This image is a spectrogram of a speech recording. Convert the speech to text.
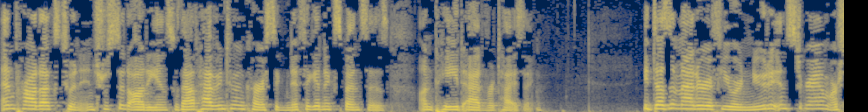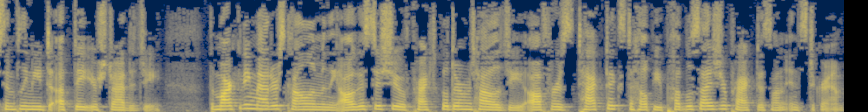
and products to an interested audience without having to incur significant expenses on paid advertising. It doesn't matter if you are new to Instagram or simply need to update your strategy. The Marketing Matters column in the August issue of Practical Dermatology offers tactics to help you publicize your practice on Instagram.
